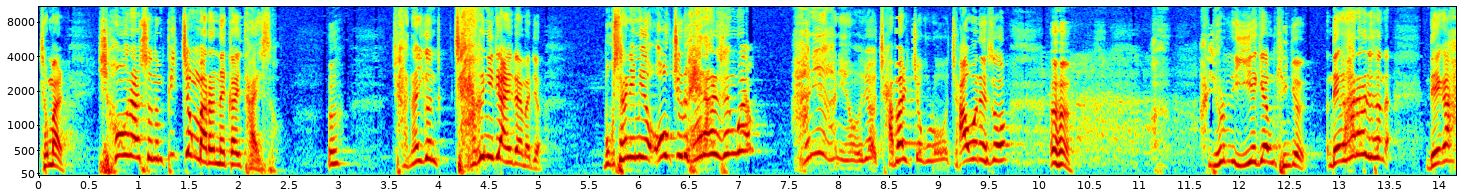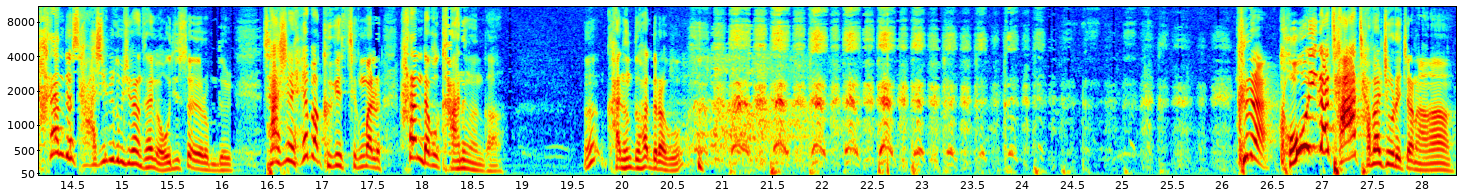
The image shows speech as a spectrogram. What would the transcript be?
정말 형언할 수 없는 삐쩍 마른 애까지 다 했어 어? 자, 나 이건 작은 일이 아니다 말이야. 목사님이 억지로 해라 그래서 한 거야? 아니에요, 아니에요. 자발적으로 자원해서. 어. 여러분들 이 얘기하면 굉장히 내가 하라 그래서 내가 하란데 40일 금식 하는 사람이 어디 있어요, 여러분들? 사실 해봐 그게 정말 하란다고 가능한가? 어? 가능도 하더라고. 그러나 거의가 다 자발적으로 했잖아.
